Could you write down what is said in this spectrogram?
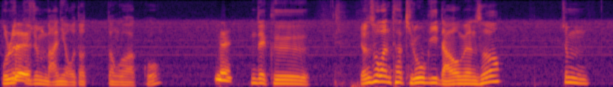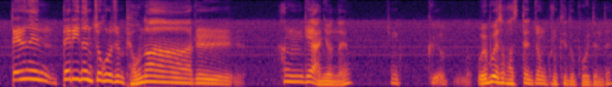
볼넷도 네. 좀 많이 얻었던 것 같고. 네. 근데 그 연속 안타 기록이 나오면서 좀 때리는 때리는 쪽으로 좀 변화를 한 게 아니었나요? 좀 그 외부에서 봤을 땐 좀 그렇게도 보이던데.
